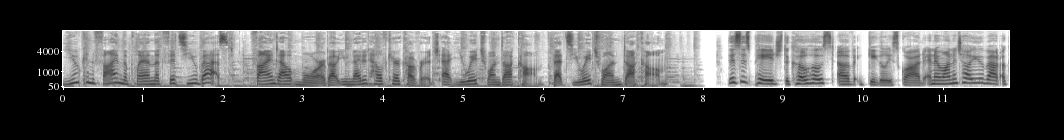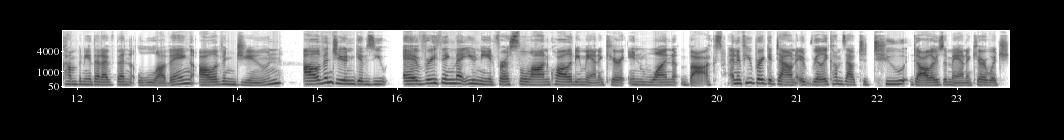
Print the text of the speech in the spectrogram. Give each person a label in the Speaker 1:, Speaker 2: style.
Speaker 1: you can find the plan that fits you best. Find out more about United Healthcare coverage at uh1.com. That's uh1.com.
Speaker 2: This is Paige, the co-host of Giggly Squad, and I want to tell you about a company that I've been loving, Olive and June. Olive and June gives you everything that you need for a salon quality manicure in one box. And if you break it down, it really comes out to $2 a manicure, which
